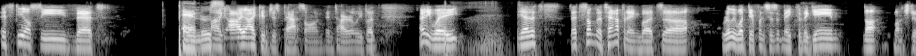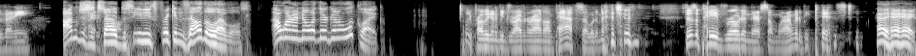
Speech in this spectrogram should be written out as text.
it's DLC that Panders. I, I I could just pass on entirely. But anyway, yeah, that's that's something that's happening. But uh, really, what difference does it make for the game? Not much of any. I'm just excited to see these freaking Zelda levels. I want to know what they're gonna look like. You're probably going to be driving around on paths, I would imagine. if there's a paved road in there somewhere, I'm going to be pissed. Hey, hey, hey.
